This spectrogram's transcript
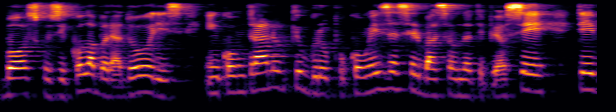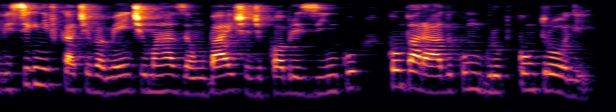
Boscos e colaboradores encontraram que o grupo com exacerbação da TPOC teve significativamente uma razão baixa de cobre zinco comparado com o grupo controle.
